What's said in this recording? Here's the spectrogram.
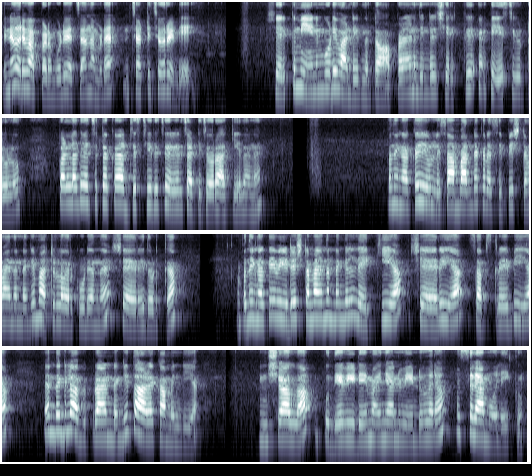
പിന്നെ ഒരു പപ്പടം കൂടി വെച്ചാൽ നമ്മുടെ ചട്ടിച്ചോറ് റെഡിയായി. ശരിക്കും മീനും കൂടി വേണ്ടിയിരുന്നു കേട്ടോ അപ്പോഴാണ് ഇതിന്റെ ശരിക്ക് ടേസ്റ്റ് കിട്ടുള്ളൂ. അപ്പോൾ ഉള്ളത് വെച്ചിട്ടൊക്കെ അഡ്ജസ്റ്റ് ചെയ്ത് ചെറിയൊരു ചട്ടിച്ചോറ് ആക്കിയതാണ് അപ്പോൾ നിങ്ങൾക്ക് ഈ ഉള്ളി സാമ്പാറിന്റെ ഒക്കെ റെസിപ്പി ഇഷ്ടമായെന്നുണ്ടെങ്കിൽ മറ്റുള്ളവർക്ക് കൂടി ഒന്ന് ഷെയർ ചെയ്ത് കൊടുക്കുക. അപ്പോൾ നിങ്ങൾക്ക് ഈ വീഡിയോ ഇഷ്ടമായെന്നുണ്ടെങ്കിൽ ലൈക്ക് ചെയ്യുക ഷെയർ ചെയ്യുക സബ്സ്ക്രൈബ് ചെയ്യുക. എന്തെങ്കിലും അഭിപ്രായം ഉണ്ടെങ്കിൽ താഴെ കമന്റ് ചെയ്യുക. ഇൻഷാല്ല പുതിയ വീഡിയോയുമായി ഞാൻ വീണ്ടും വരാം. അസ്സലാമു അലൈക്കും.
